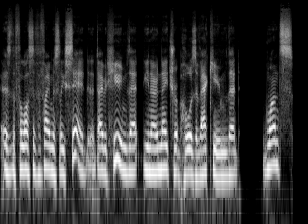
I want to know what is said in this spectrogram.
as the philosopher famously said, David Hume, that, you know, nature abhors a vacuum, that once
